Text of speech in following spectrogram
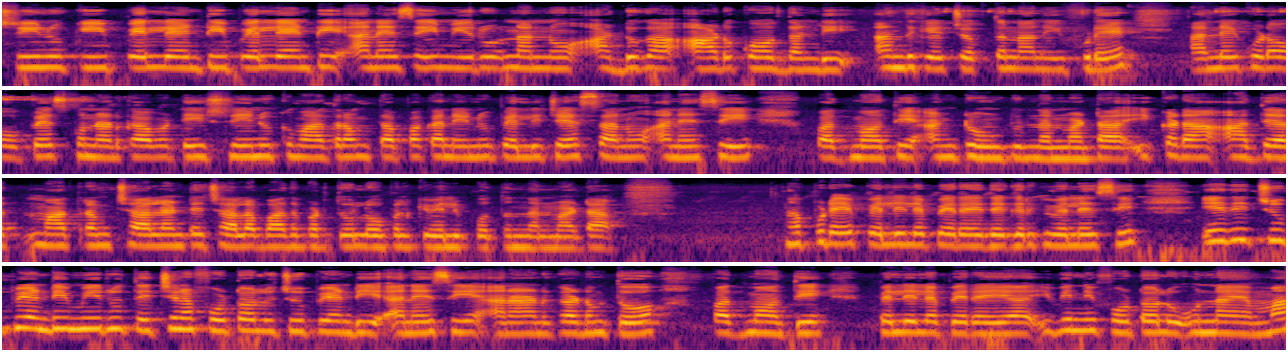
శ్రీనుకి పెళ్ళేంటి పెళ్ళేంటి అనేసి మీరు నన్ను అడ్డుగా ఆడుకోవద్దండి. అందుకే చెప్తున్నాను ఇప్పుడే. అన్నయ్య కూడా ఒప్పేసుకున్నాడు కాబట్టి శ్రీనుకి మాత్రం తప్పక నేను పెళ్ళి చేస్తాను అనేసి పద్మావతి అంటూ ఉంటుందన్నమాట. ఇక్కడ ఆద్య మాత్రం చాలా అంటే చాలా బాధపడుతూ లోపలికి వెళ్ళిపోతుందన్నమాట. అప్పుడే పెళ్ళిళ్ళ పేరయ్య దగ్గరికి వెళ్ళేసి ఏది చూపియండి మీరు తెచ్చిన ఫోటోలు చూపియండి అనేసి అని అడగడంతో పద్మావతి పెళ్ళిళ్ళ పేరయ్య ఇవన్నీ ఫోటోలు ఉన్నాయమ్మా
